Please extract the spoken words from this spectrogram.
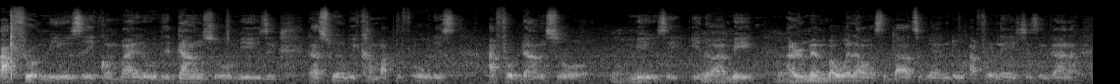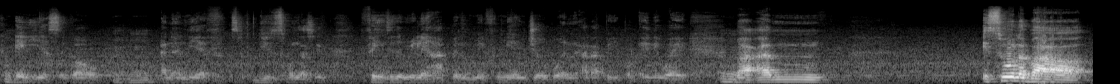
Afro music combined with the dancehall music. That's when we come up with all this Afro dancehall. Music. You know what I mean? Mm-hmm. I remember when I was about to go and do Afro Nations in Ghana mm-hmm. eight years ago, and then yeah, these sponsorship things didn't really happen with me, for me and Jobo and other people anyway. But um, it's all about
